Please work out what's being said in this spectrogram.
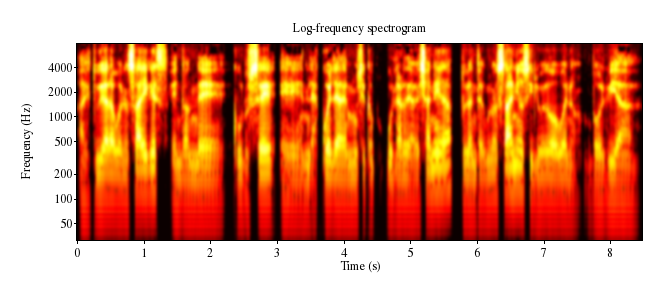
a estudiar a Buenos Aires, en donde cursé en la Escuela de Música Popular de Avellaneda durante algunos años y luego, bueno, volví a,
